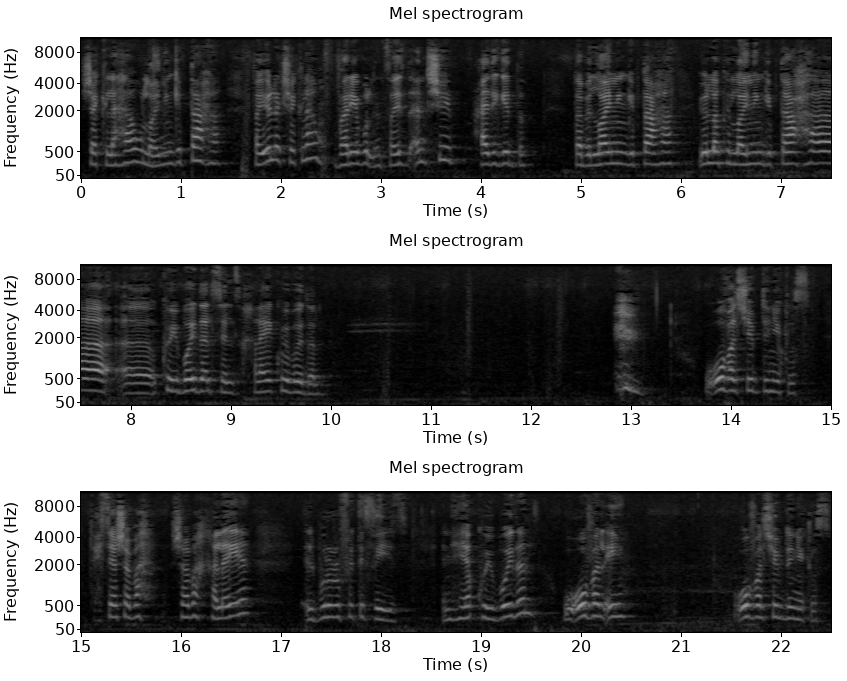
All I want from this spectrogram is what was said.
شكلها وال lining بتاعها. فيقول لك شكلها variable in size and shape. عادي جدا. طب ال lining بتاعها؟ يقول لك ال lining بتاعها cuboidal cells خلايا cuboidal و oval shaped nucleus تحسيها شبه شبه خلايا ال proliferative phase إن هي cuboidal و oval إيه؟ و oval shaped nucleus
